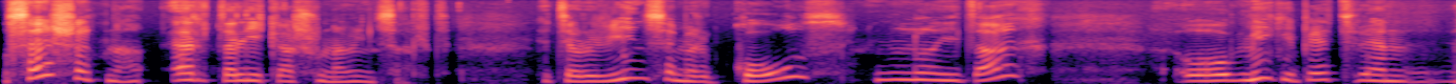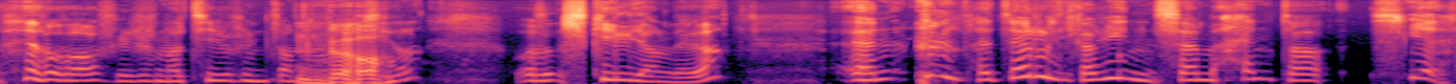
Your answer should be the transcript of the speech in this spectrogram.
og þess vegna er þetta líka svona vinsalt þetta eru vín sem eru góð nú í dag og mikið betri en það var fyrir svona 10-15 ára síðan og skiljanlega. En þetta eru líka vín sem henda sér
